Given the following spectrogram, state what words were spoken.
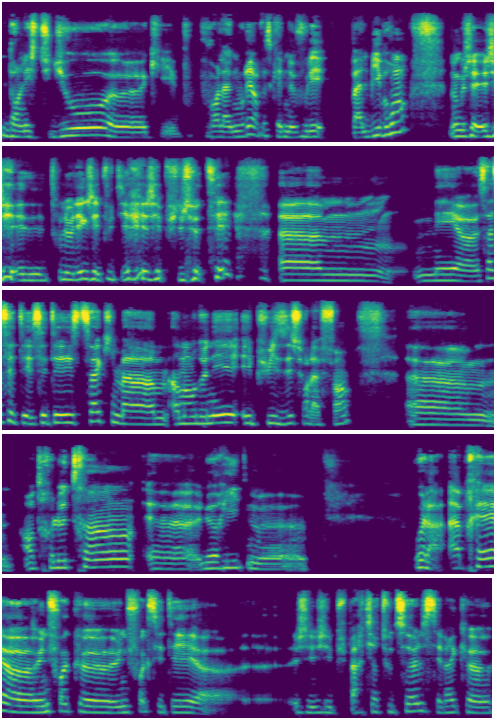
dans les studios, euh, qui pour pouvoir la nourrir parce qu'elle ne voulait pas le biberon. Donc j'ai tout le lait que j'ai pu tirer, j'ai pu jeter. Euh, mais euh, ça c'était c'était ça qui m'a à un moment donné épuisé sur la fin. Euh, entre le train, euh, le rythme. Euh, voilà. Après, une fois que une fois que c'était j'ai pu partir toute seule. C'est vrai que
